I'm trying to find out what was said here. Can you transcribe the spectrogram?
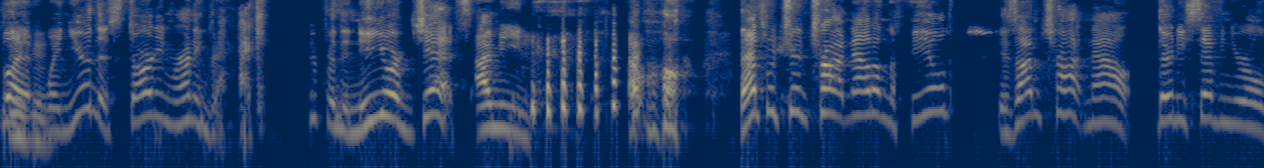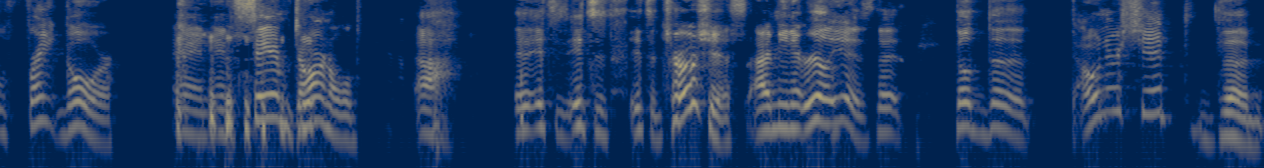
but Mhm. when you're the starting running back for the New York Jets, I mean, oh, that's what you're trotting out on the field. Is I'm trotting out 37 year old Frank Gore and and Sam Darnold. Ah, it's it's it's atrocious. I mean, it really is. The the the ownership, the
